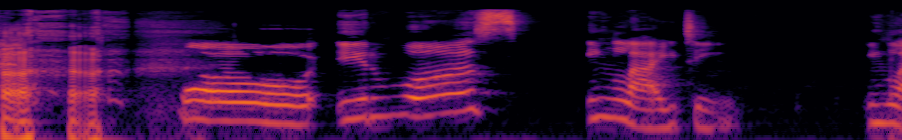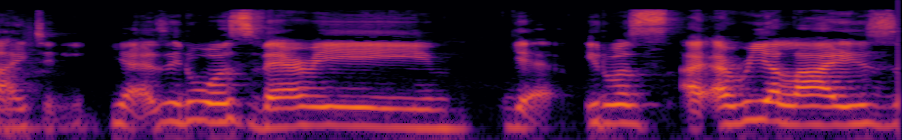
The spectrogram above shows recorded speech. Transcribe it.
so it was enlightening, enlightening. Yes, it was very. Yeah, it was. I, I realized.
